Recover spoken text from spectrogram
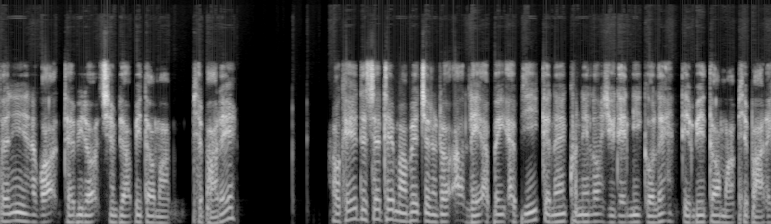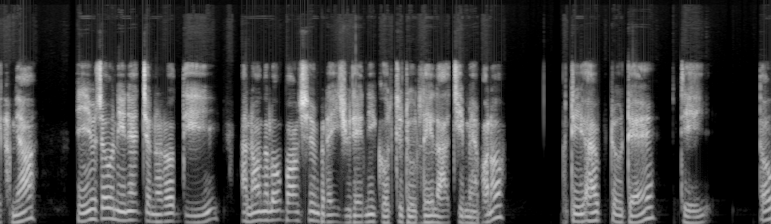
သွင်းရည်တော့ထပ်ပြီးတော့ရှင်းပြပေးတော့မှာဖြစ်ပါတယ်။ Okay တစ်ချက်ထဲမှာပဲကျွန်တော်တို့အလေအပိတ်အပြီးကနန်းခုနှစ်လုံးယူတဲ့နေ့ကိုလည်းတင်ပေးတော့မှာဖြစ်ပါတယ်ခင်ဗျာ။အရင်ဆုံးအနေနဲ့ကျွန်တော်တို့ဒီအနောက်နှလုံးပေါင်းရှင်းပရိယူတဲ့နေ့ကိုတူတူလေးလာကြည့်မယ်ပေါ့နော်။ DF to တဲ့ဒီ3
